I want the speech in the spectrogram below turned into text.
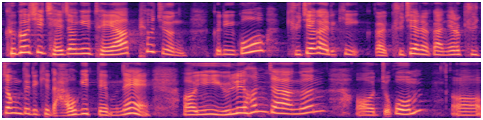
그것이 제정이 돼야 표준 그리고 규제가 이렇게 아, 규제가 아니라 규정들이 이렇게 나오기 때문에 어, 이 윤리 헌장은 어, 조금 어,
